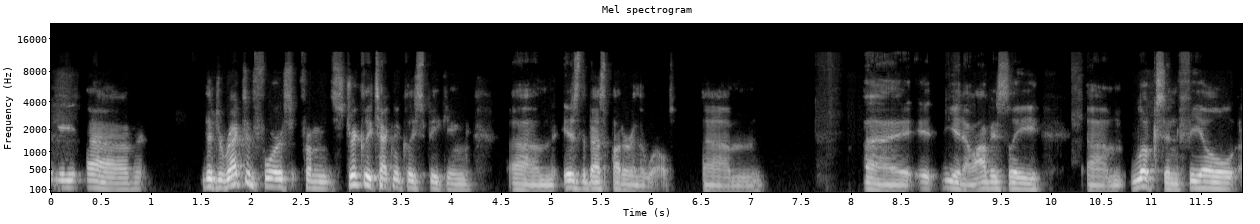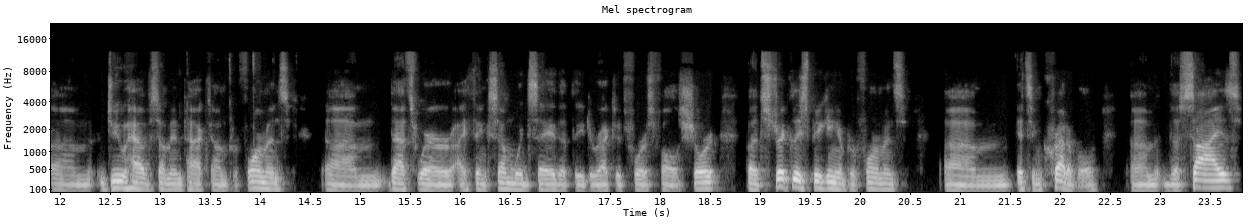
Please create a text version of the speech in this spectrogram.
the um, the directed force, from strictly technically speaking, um, is the best putter in the world. Um, uh, it you know obviously um, looks and feel um, do have some impact on performance. Um, that's where I think some would say that the directed force falls short. But strictly speaking, in performance, um, it's incredible. Um, the size,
